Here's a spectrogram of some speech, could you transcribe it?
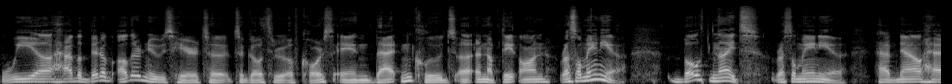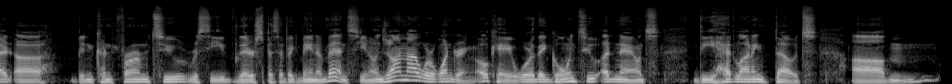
We uh, have a bit of other news here to, to go through, of course, and that includes uh, an update on WrestleMania. Both nights, WrestleMania, have now had uh, been confirmed to receive their specific main events. You know, John and I were wondering, okay, were they going to announce the headlining bouts um,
